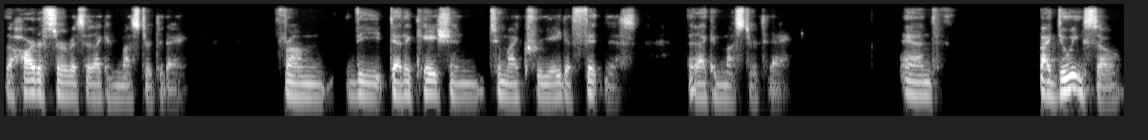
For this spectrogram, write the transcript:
the heart of service that I can muster today from the dedication to my creative fitness that I can muster today. And by doing so,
